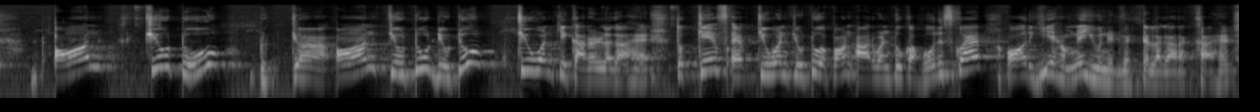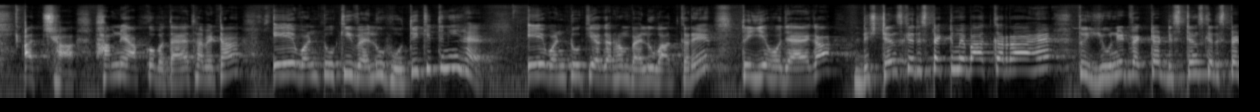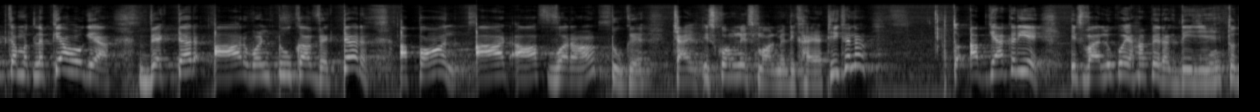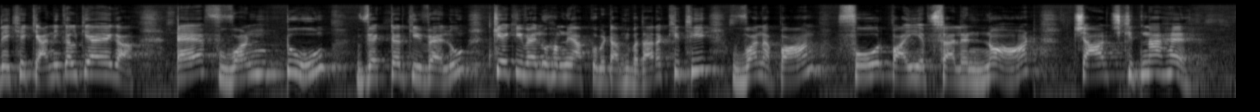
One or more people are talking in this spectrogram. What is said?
on Q2 on Q2 due to Q1 के कारण लगा है। तो के Q1 Q2 अपॉन R12 का होल स्क्वायर और ये हमने यूनिट वेक्टर लगा रखा है। अच्छा हमने आपको बताया था बेटा A12 की वैल्यू होती कितनी है? ए वन टू की अगर हम वैल्यू बात करें तो ये हो जाएगा डिस्टेंस के रिस्पेक्ट में बात कर रहा है। तो यूनिट वेक्टर डिस्टेंस के रिस्पेक्ट का मतलब क्या हो गया? वेक्टर आर वन टू का vector upon r of one two के। चाहे इसको हमने स्मॉल में दिखाया, ठीक है ना? अब क्या करिए? इस वैल्यू को यहाँ पे रख दीजिए। तो देखिए क्या निकल के आएगा? एफ़ वन टू वैक्टर की वैल्यू के की वैल्यू हमने आपको बेटा अभी बता रखी थी। One upon four pi F naught charge कितना है?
